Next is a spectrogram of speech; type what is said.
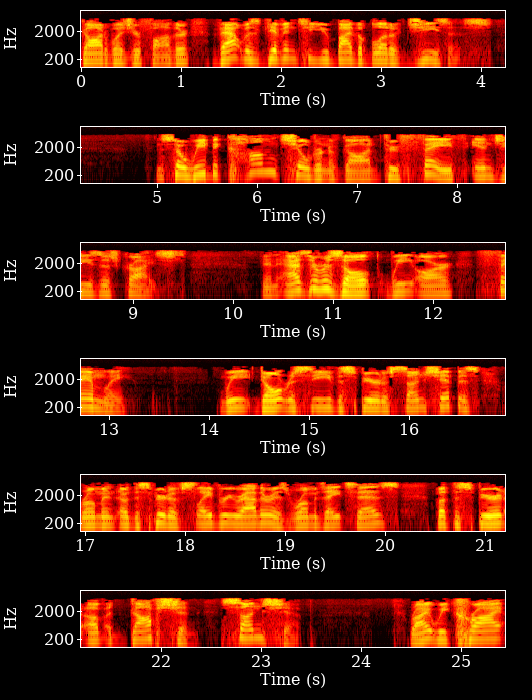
God was your father. That was given to you by the blood of Jesus. And so we become children of God through faith in Jesus Christ. And as a result, we are family. We don't receive the spirit of sonship as Roman, or the spirit of slavery rather, as Romans 8 says, but the spirit of adoption, sonship. Right? We cry,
